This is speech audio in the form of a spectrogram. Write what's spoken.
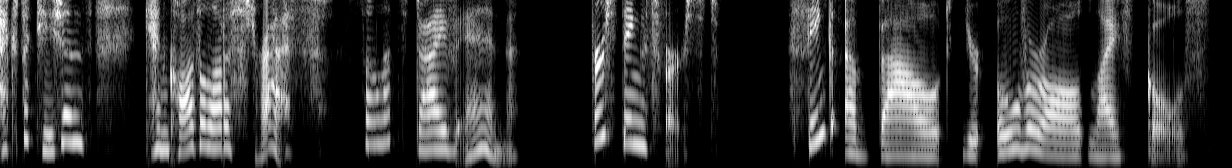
expectations can cause a lot of stress. So, let's dive in. First things first, think about your overall life goals.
